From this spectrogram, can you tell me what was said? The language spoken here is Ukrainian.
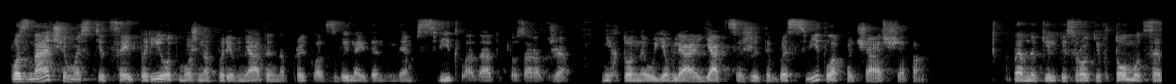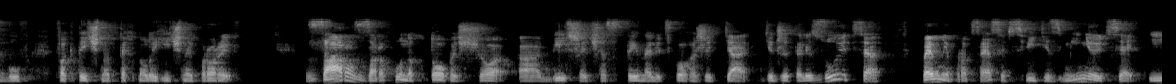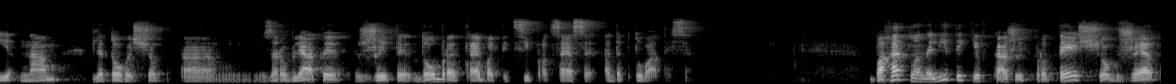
По значимості цей період можна порівняти, наприклад, з винайденням світла. Да? Тобто зараз вже ніхто не уявляє, як це жити без світла, хоча ще там певну кількість років тому це був фактично технологічний прорив. Зараз, за рахунок того, що більша частина людського життя діджиталізується, певні процеси в світі змінюються, і нам для того, щоб заробляти, жити добре, треба під ці процеси адаптуватися. Багато аналітиків кажуть про те, що вже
